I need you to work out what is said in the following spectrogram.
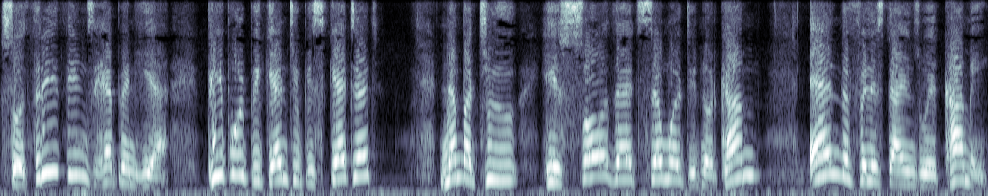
So three things happened here. People began to be scattered. Number two, he saw that Samuel did not come and the Philistines were coming.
